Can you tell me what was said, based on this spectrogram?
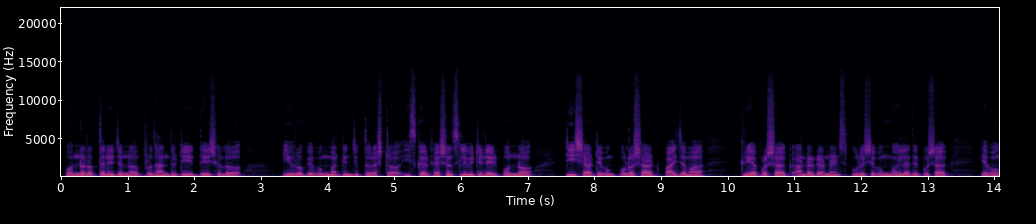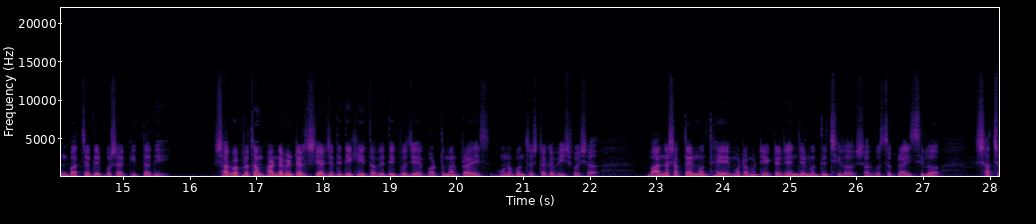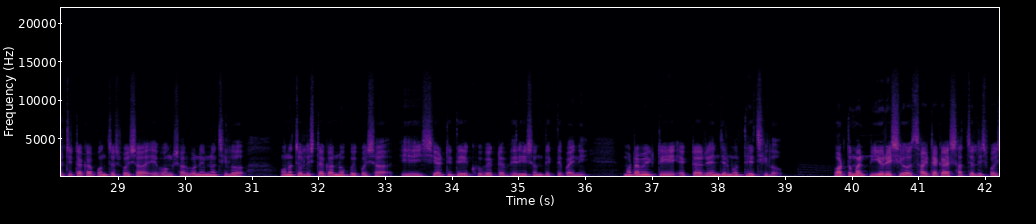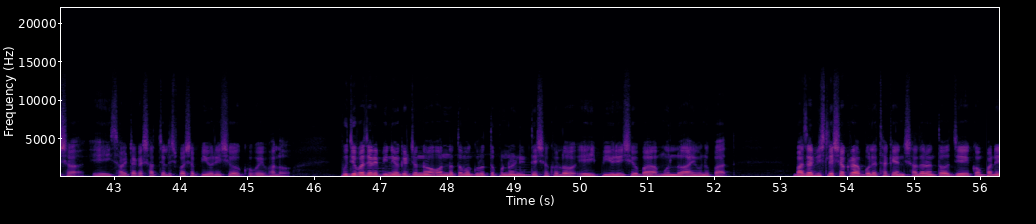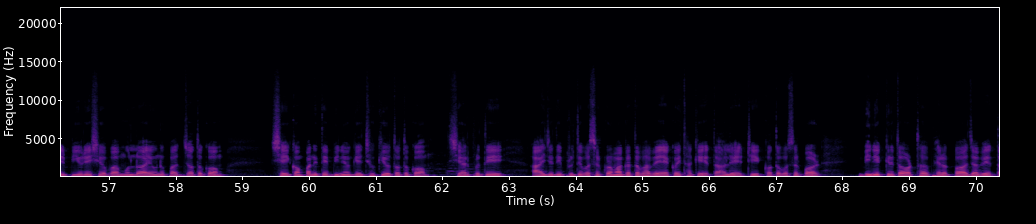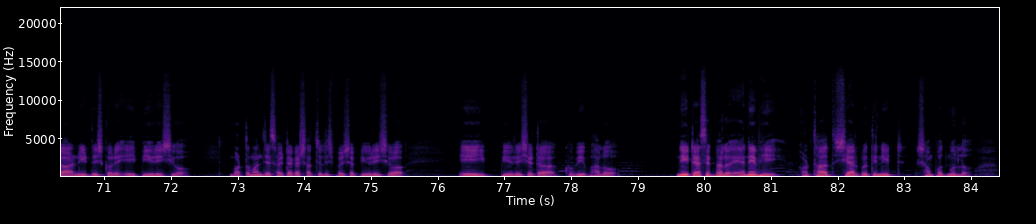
পণ্য রপ্তানির জন্য প্রধান দুটি দেশ হলো ইউরোপ এবং মার্কিন যুক্তরাষ্ট্র। স্কোয়ার ফ্যাশনস লিমিটেডের পণ্য টি শার্ট এবং পোলো শার্ট, পায়জামা, ক্রিয়া পোশাক, আন্ডারগার্মেন্টস, পুরুষ এবং মহিলাদের পোশাক এবং বাচ্চাদের পোশাক ইত্যাদি। সর্বপ্রথম ফান্ডামেন্টাল শেয়ার যদি দেখি, তবে দেখব যে বর্তমান প্রাইস উনপঞ্চাশ টাকা বিশ পয়সা। বান্ন সপ্তাহের মধ্যে মোটামুটি একটা রেঞ্জের মধ্যে ছিল। সর্বোচ্চ প্রাইস ছিল সাতষট্টি টাকা পঞ্চাশ পয়সা এবং সর্বনিম্ন ছিল উনচল্লিশ টাকা নব্বই পয়সা। এই শেয়ারটিতে খুব একটা ভেরিয়েশন দেখতে পাইনি। মোটামুটি একটা রেঞ্জের মধ্যে ছিল। বর্তমান পিও রেশিও ছয় টাকা সাতচল্লিশ পয়সা। এই ছয় টাকা সাতচল্লিশ পয়সা পিও রেশিও খুবই ভালো। পুঁজিবাজারে বিনিয়োগের জন্য অন্যতম গুরুত্বপূর্ণ নির্দেশক হলো এই পিও রেশিও বা মূল্য আয় অনুপাত। বাজার বিশ্লেষকরা বলে থাকেন, সাধারণত যে কোম্পানির পিও রেশিও বা মূল্য আয় অনুপাত যত কম সেই কোম্পানিতে বিনিয়োগের ঝুঁকিও তত কম। শেয়ার প্রতি আয় যদি প্রতি বছর ক্রমাগতভাবে একই থাকে, তাহলে ঠিক কত বছর পর বিনিয়োগকৃত অর্থ ফেরত পাওয়া যাবে তা নির্দেশ করে এই পিও রেশিও। বর্তমান যে ছয় টাকা সাতচল্লিশ পয়সা পিও রেশিও, এই পিও রেশিওটা খুবই ভালো। নিট অ্যাসেট ভ্যালু, এনএভি, অর্থাৎ শেয়ার প্রতি নিট সম্পদ মূল্য।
